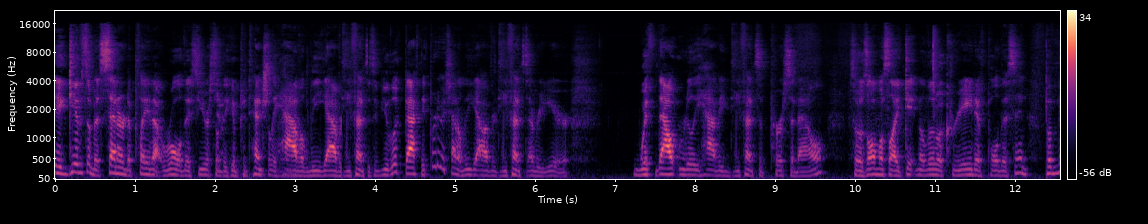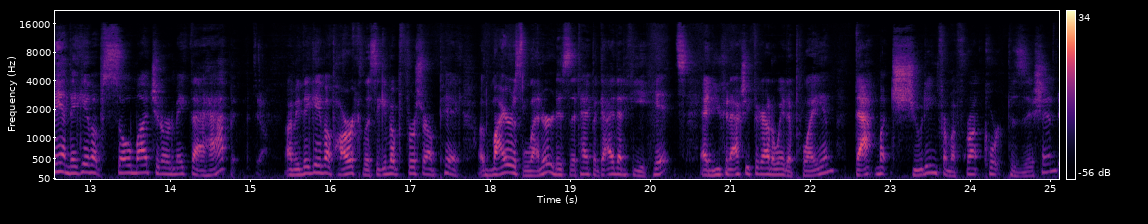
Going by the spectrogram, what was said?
it gives them a center to play that role this year, so they could potentially have a league average defense. If you look back, they pretty much had a league average defense every year, without really having defensive personnel. So it's almost like getting a little creative, pull this in. But man, they gave up so much in order to make that happen. Yeah. I mean, they gave up Harkless, they gave up a first round pick. Uh, Meyers Leonard is the type of guy that if he hits and you can actually figure out a way to play him, that much shooting from a front court position,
